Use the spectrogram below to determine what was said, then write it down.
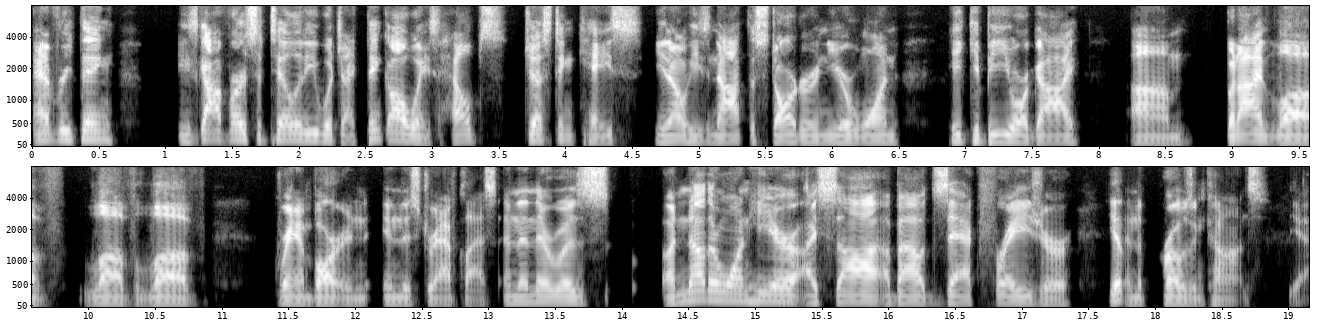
everything. He's got versatility, which I think always helps, just in case, you know, he's not the starter in year one. He could be your guy. Um, but I love, love, love Graham Barton in this draft class. And then there was another one here mm-hmm. I saw about Zach Frazier Yep. and the pros and cons. Yeah.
